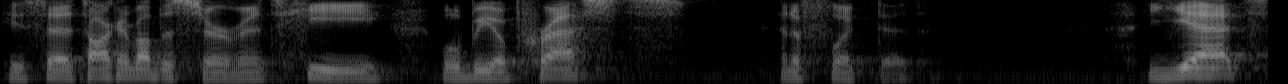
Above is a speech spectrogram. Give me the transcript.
He said, talking about the servant, he will be oppressed and afflicted. Yet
